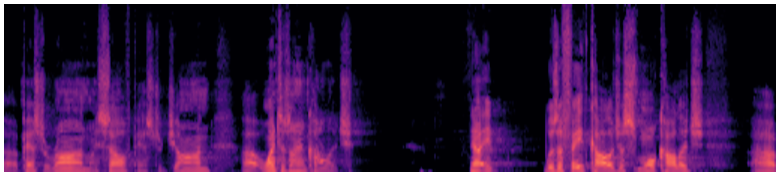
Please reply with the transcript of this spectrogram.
Uh, Pastor Ron, myself, Pastor John, uh, went to Zion College. Now, it was a faith college, a small college. Uh,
